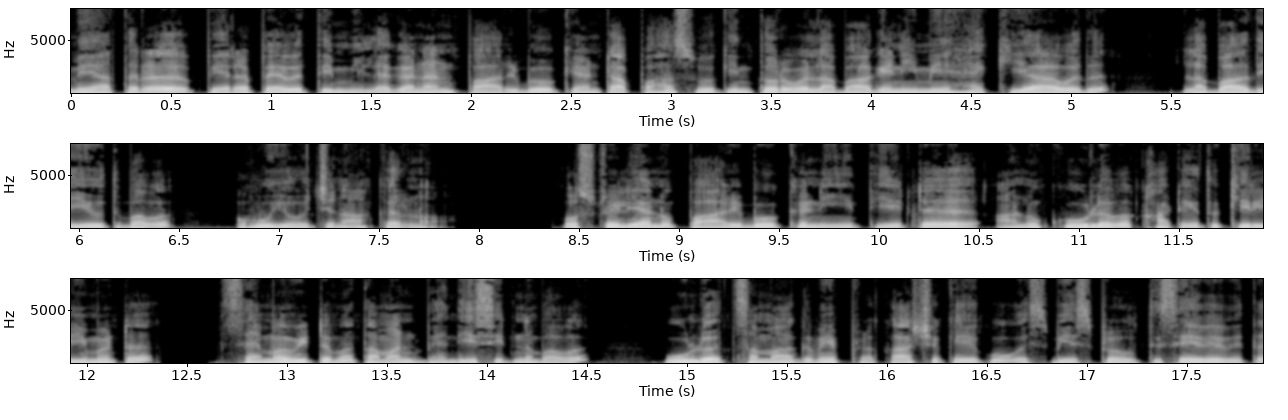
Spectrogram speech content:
මේ අතර පෙර පැවති මිලගණන් පාරිභෝකයන්ට අපහසුවකින් තොරව ලබා ගැනීමේ හැකියාවද ලබාදිය යුතු බව ඔහු යෝජනා කරනවා. ඔස්ට්‍රලියනු පාරිභෝක නීතියට අනුකූලව කටයුතු කිරීමට සැමවිටම තමන් බැඳී සිටින බව ඌලුවත් සමාගමේ ප්‍රකාශකයකු SBS ප්‍රවෘත්ති සේවය වෙත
